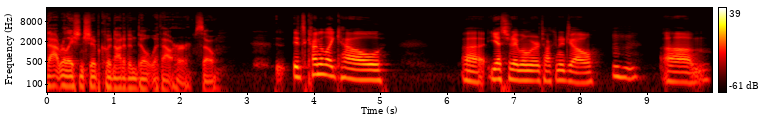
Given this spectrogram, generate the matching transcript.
that relationship could not have been built without her. So it's kind of like how uh, yesterday when we were talking to Joe, um,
